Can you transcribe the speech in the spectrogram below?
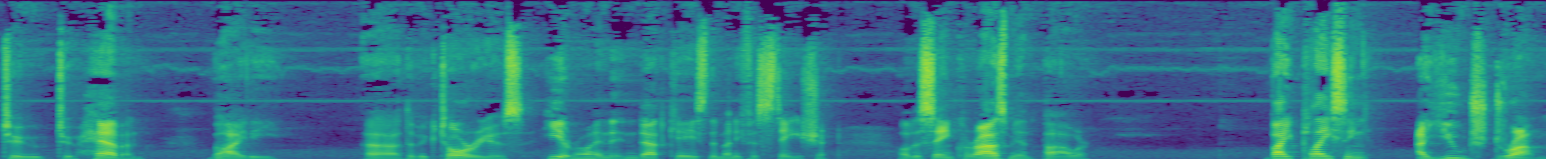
to to heaven by the uh, the victorious hero, and in that case, the manifestation of the same Khwarezmian power, by placing a huge drum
